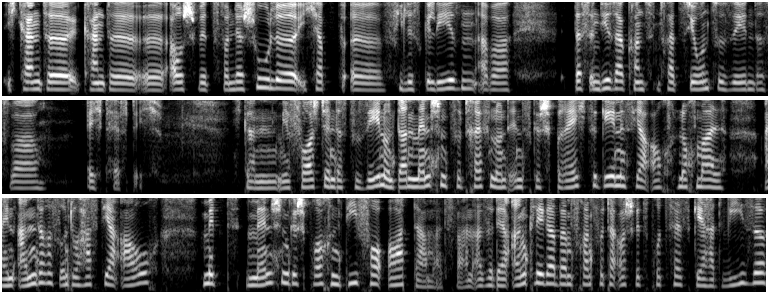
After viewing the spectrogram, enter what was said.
ich kannte, kannte äh, Auschwitz von der Schule, ich habe äh, vieles gelesen, aber das in dieser Konzentration zu sehen, das war echt heftig. Ich kann mir vorstellen, das zu sehen und dann Menschen zu treffen und ins Gespräch zu gehen, ist ja auch nochmal ein anderes. Und du hast ja auch mit Menschen gesprochen, die vor Ort damals waren. Also der Ankläger beim Frankfurter Auschwitz-Prozess, Gerhard Wiese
